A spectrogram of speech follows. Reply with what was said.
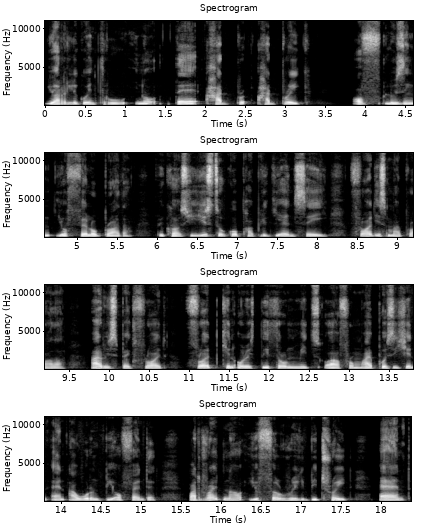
You are really going through, you know, the heart heartbreak of losing your fellow brother because you used to go publicly and say, Floyd is my brother. I respect Floyd. Floyd can always dethrone me uh, from my position and I wouldn't be offended. But right now, you feel really betrayed and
